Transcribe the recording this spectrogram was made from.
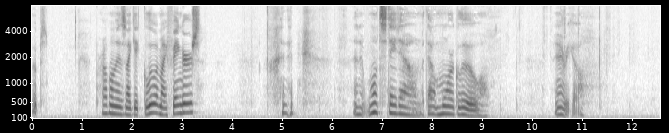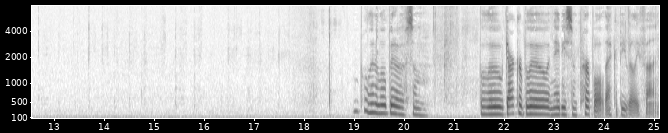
Oops. Problem is I get glue on my fingers and it won't stay down without more glue. There we go. Pull in a little bit of some blue, darker blue, and maybe some purple. That could be really fun.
